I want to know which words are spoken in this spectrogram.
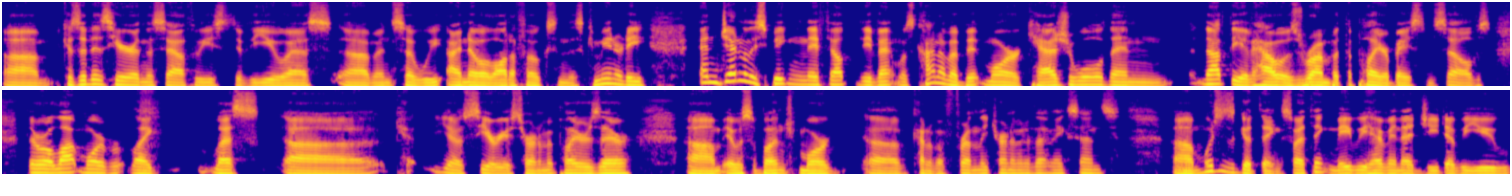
Um, because it is here in the southeast of the U.S., um, and so we I know a lot of folks in this community, and generally speaking, they felt the event was kind of a bit more casual than not the how it was run, but the player base themselves. There were a lot more like less uh, you know serious tournament players there. Um, it was a bunch more uh, kind of a friendly tournament, if that makes sense, um, which is a good thing. So I think maybe having that GW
